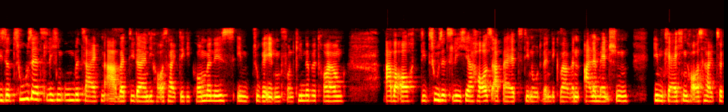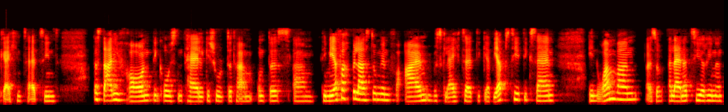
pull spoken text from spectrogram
dieser zusätzlichen unbezahlten Arbeit, die da in die Haushalte gekommen ist, im Zuge eben von Kinderbetreuung, aber auch die zusätzliche Hausarbeit, die notwendig war, wenn alle Menschen im gleichen Haushalt zur gleichen Zeit sind, dass da die Frauen den größten Teil geschultert haben und dass ähm, die Mehrfachbelastungen vor allem übers gleichzeitige Erwerbstätigsein enorm waren. Also Alleinerzieherinnen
